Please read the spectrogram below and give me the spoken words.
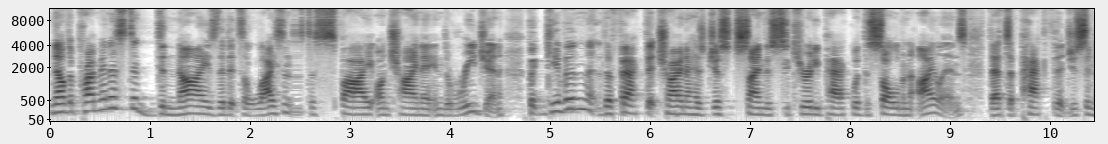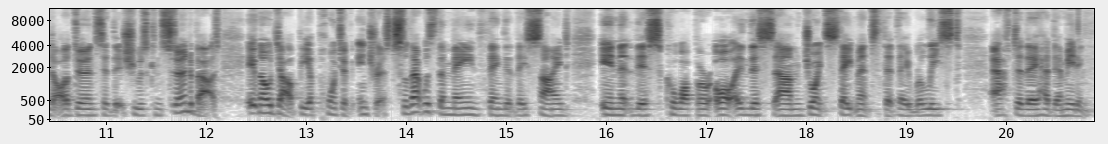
Now, the prime minister denies that it's a license to spy on China in the region, but given the fact that China has just signed the security pact with the Solomon Islands, that's a pact that Jacinda Ardern said that she was concerned about, it no doubt be a point of interest. So that was the main thing that they signed in this cooper or in this um, joint statement that they released after they had their meeting.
